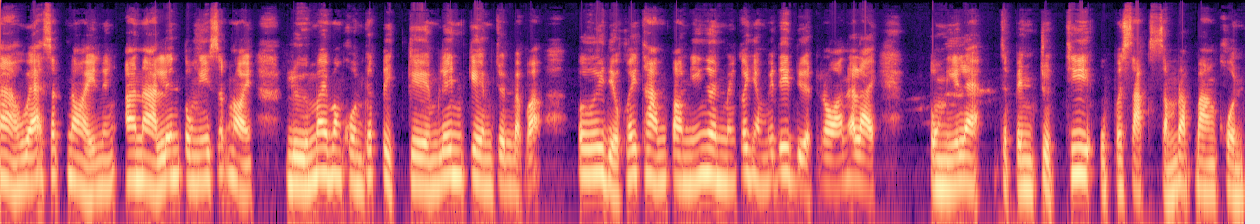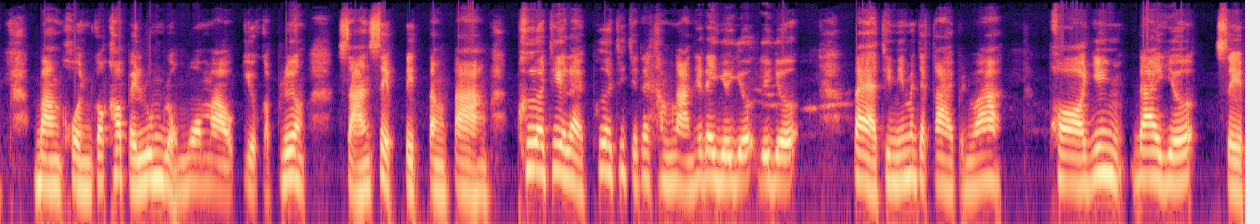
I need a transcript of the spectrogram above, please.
นาแวะสักหน่อยหนึ่งอานาเล่นตรงนี้สักหน่อย หรือไม่บางคนก็ติดเกมเล่นเกมจนแบบว่า เอ้ยเดี๋ยวค่อยทำตอนนี้เงินมันก็ยังไม่ได้เดือดร้อนอะไร ตรงนี้แหละจะเป็นจุดที่อุปสรรคสำหรับบางคน บางคนก็เข้าไปลุ่มหลงมัวเมาเกี่ยวกับเรื่องสารเสพติดต่างๆ เพื่อที่อะไรเพื่อที่จะได้ทำงานให้ได้เยอะๆเยอะๆแต่ทีนี้มันจะกลายเป็นว่า พอยิ่งได้เยอะ เสพ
